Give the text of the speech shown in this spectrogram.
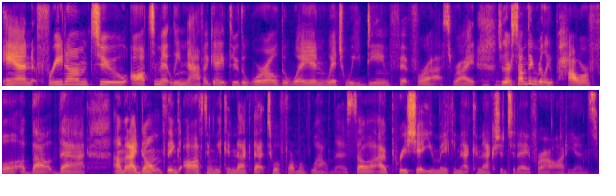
and freedom to ultimately navigate through the world the way in which we deem fit for us, right? So, there's something really powerful about that. Um, and I don't think often we connect that to a form of wellness. So I appreciate you making that connection today for our audience.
